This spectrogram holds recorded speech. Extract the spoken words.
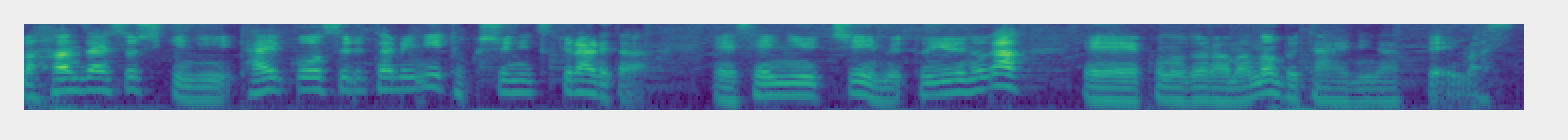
まあ、犯罪組織に対抗するために特殊に作られた、えー、潜入チームというのが、えー、このドラマの舞台になっています。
